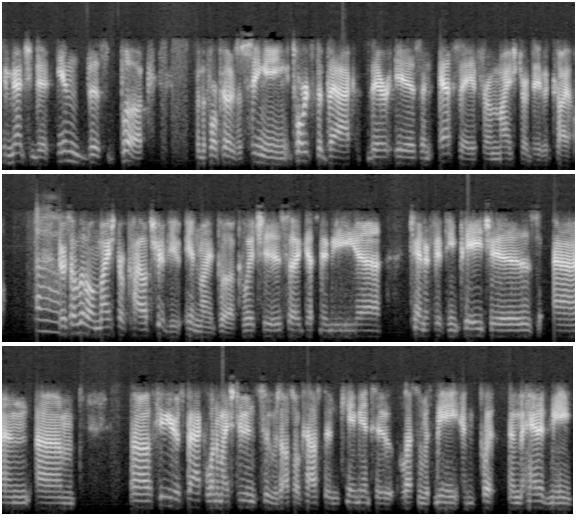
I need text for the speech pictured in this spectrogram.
you mentioned it in this book, from the Four Pillars of Singing, towards the back there is an essay from Maestro David Kyle. Oh, There's a little Maestro Kyle tribute in my book, which is, I guess, maybe uh, 10 or 15 pages. And um, uh, a few years back, one of my students, who was also a student, came in to lesson with me and put and handed me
